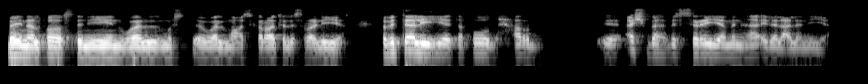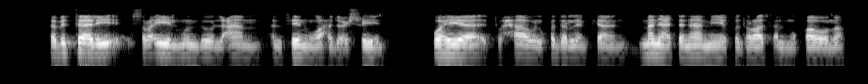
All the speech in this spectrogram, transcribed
بين الفلسطينيين والمست... والمعسكرات الإسرائيلية، فبالتالي هي تخوض حرب آه، أشبه بالسرية منها إلى العلنية. فبالتالي إسرائيل منذ العام 2021 وهي تحاول قدر الإمكان منع تنامي قدرات المقاومة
